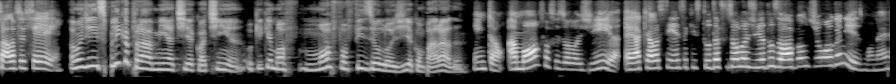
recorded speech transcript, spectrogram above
Fala, Fefe. Amandinha, explica pra minha tia Cotinha o que, que é morf morfofisiologia comparada. Então, a morfofisiologia é aquela ciência que estuda a fisiologia dos órgãos de um organismo, né?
